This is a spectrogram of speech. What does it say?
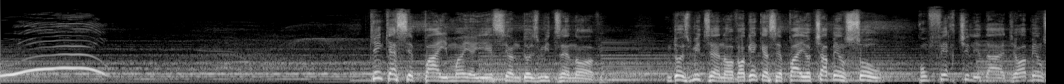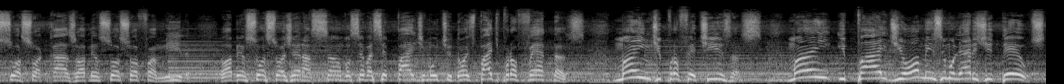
Uh! Quem quer ser pai e mãe aí esse ano, 2019? Em 2019, alguém quer ser pai? Eu te abençoo com fertilidade. Eu abençoo a sua casa, eu abençoo a sua família, eu abençoo a sua geração. Você vai ser pai de multidões, pai de profetas, mãe de profetisas, mãe e pai de homens e mulheres de Deus.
